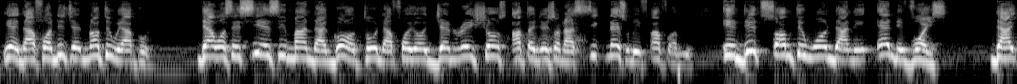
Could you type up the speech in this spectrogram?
Yeah, that for this, nothing will happen. There was a CAC man that God told that for your generations after generation, that sickness will be far from you. He did something one day and he heard the voice that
